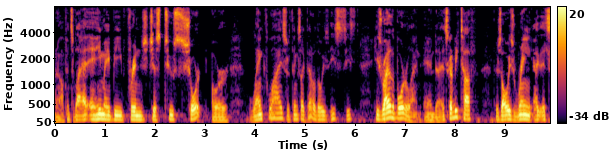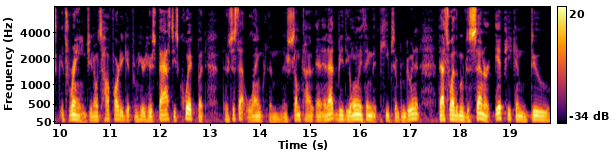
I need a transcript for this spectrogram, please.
know, offensive line, and he may be fringe just too short or lengthwise or things like that. Although he's he's he's, he's right on the borderline, and uh, it's going to be tough. There's always range. It's it's range. You know, it's how far do you get from here to here. He's fast. He's quick, but there's just that length, and there's sometimes, and, and that'd be the only thing that keeps him from doing it. That's why the move to center, if he can do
